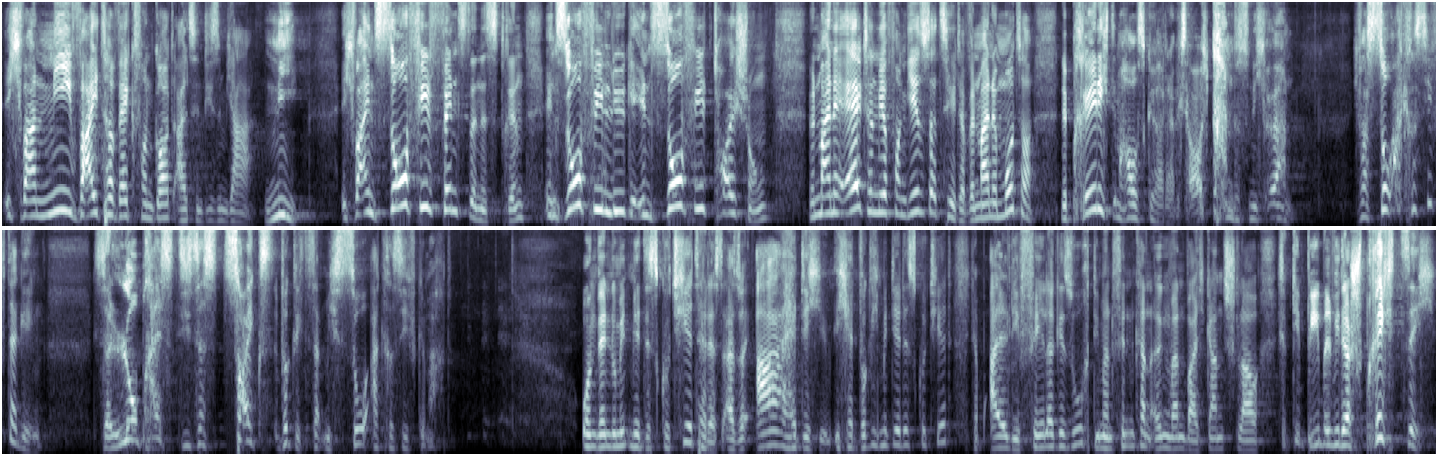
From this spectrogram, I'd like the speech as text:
ich war nie weiter weg von Gott als in diesem Jahr. Nie. Ich war in so viel Finsternis drin, in so viel Lüge, in so viel Täuschung. Wenn meine Eltern mir von Jesus erzählt haben, wenn meine Mutter eine Predigt im Haus gehört hat, habe ich gesagt, oh, ich kann das nicht hören. Ich war so aggressiv dagegen. Dieser Lobpreis, dieses Zeugs, wirklich, das hat mich so aggressiv gemacht. Und wenn du mit mir diskutiert hättest, also A, hätte ich, ich hätte wirklich mit dir diskutiert. Ich habe all die Fehler gesucht, die man finden kann. Irgendwann war ich ganz schlau. Ich sage, die Bibel widerspricht sich.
